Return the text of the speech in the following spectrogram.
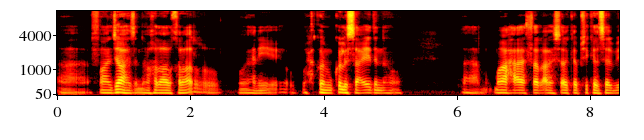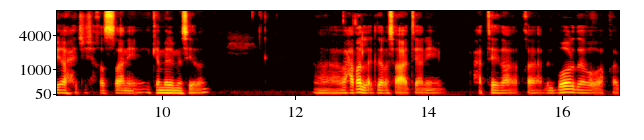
آه، فأنا جاهز إنه أخذ هذا القرار ويعني وحكون كل سعيد إنه آه، ما راح أثر على الشركة بشكل سلبي راح يجي شخص يعني يكمل المسيرة. آه، راح أظل أقدر أساعد يعني حتى إذا أبقى بالبورد أو أبقى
